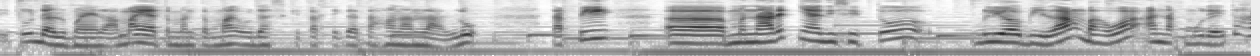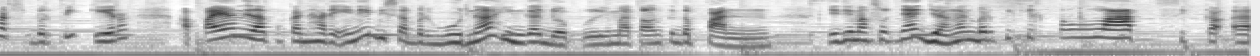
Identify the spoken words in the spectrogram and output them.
itu udah lumayan lama ya teman-teman. Udah sekitar tiga tahunan lalu. Tapi e, menariknya di situ beliau bilang bahwa anak muda itu harus berpikir apa yang dilakukan hari ini bisa berguna hingga 25 tahun ke depan. Jadi maksudnya jangan berpikir telat. Sika, e,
